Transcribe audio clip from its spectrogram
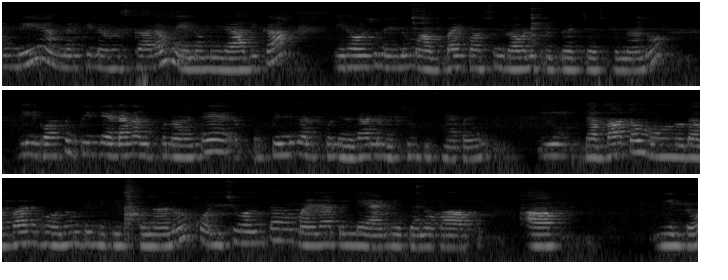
అండి అందరికీ నమస్కారం. నేను మీ రాధిక. ఈరోజు నేను మా అబ్బాయి కోసం గవలు ప్రిపేర్ చేస్తున్నాను. దీనికోసం పిండి ఎలా కలుపుకున్నానంటే పిండి కలుపుకునే విధానం మీకు చూపించిన ఈ డబ్బాతో మూడు డబ్బాల గోధుమ పిండి తీసుకున్నాను. కొంచెం అంతా మైదా పిండి యాడ్ చేశాను ఒక హాఫ్ హాఫ్ దీంతో.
